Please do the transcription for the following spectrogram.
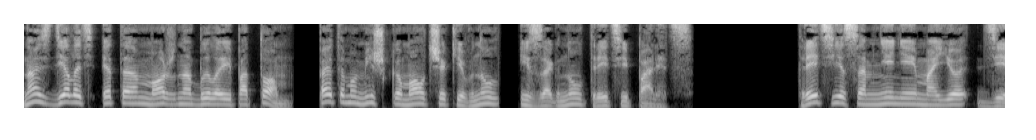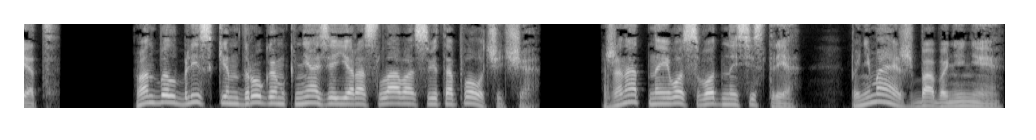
Но сделать это можно было и потом. Поэтому Мишка молча кивнул и загнул третий палец. Третье сомнение мое дед. Он был близким другом князя Ярослава Святополчича, женат на его сводной сестре. Понимаешь, баба Нинея,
